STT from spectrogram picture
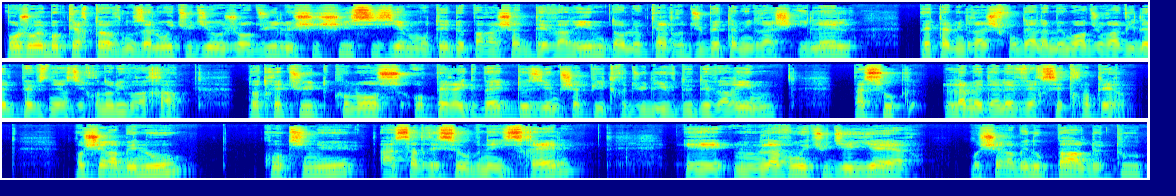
Bonjour et nous allons étudier aujourd'hui le Shishi, sixième montée de Parashat Devarim, dans le cadre du Bet Amidrash Hillel, Bet fondé à la mémoire du Rav Hillel Pevzner Zichrono Livracha. Notre étude commence au Perek Bet, deuxième chapitre du livre de Devarim, Pasuk Lamed Alev, verset 31. Moshe Rabbeinu continue à s'adresser au Bnei Israël, et nous l'avons étudié hier. Moshe Rabbeinu parle de tous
